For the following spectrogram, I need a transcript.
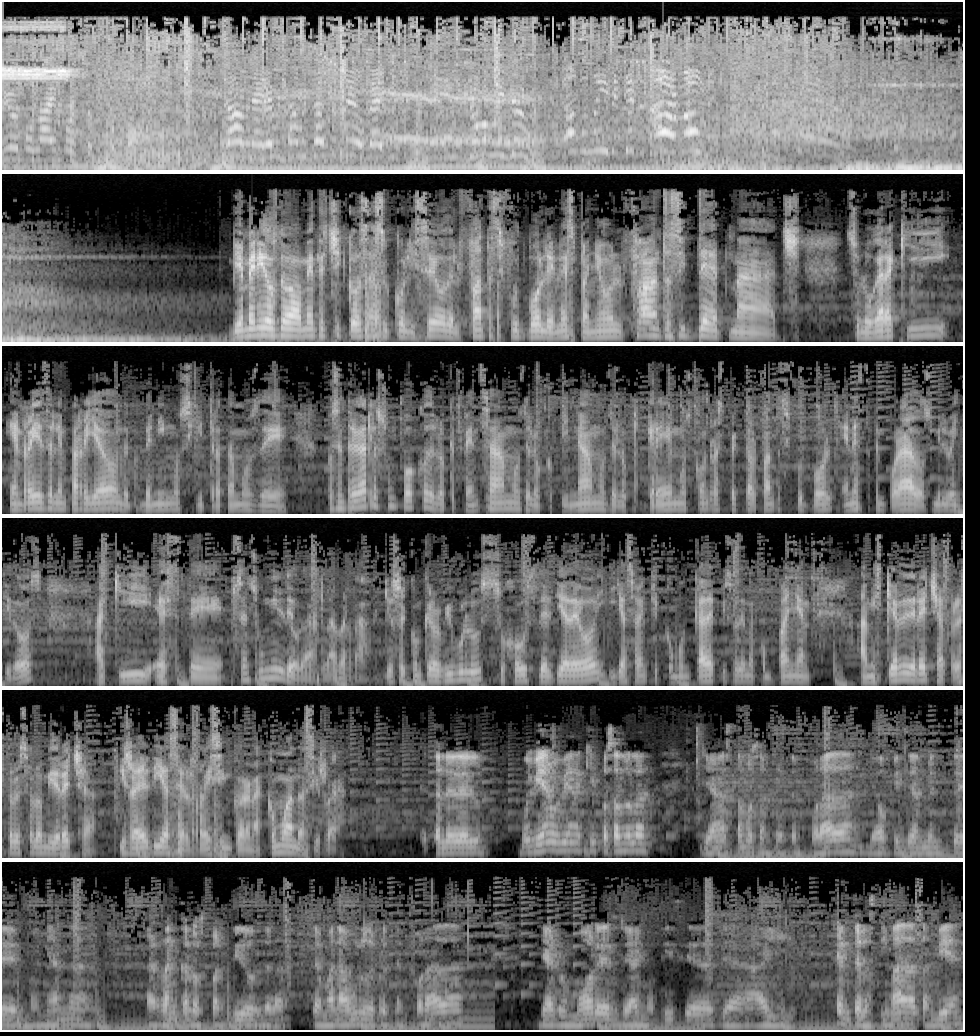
beautiful night for some football. Dominate every time we touch the field, baby. Do what we do. Believe that this is our moment. Bienvenidos nuevamente chicos a su coliseo del fantasy fútbol en español, Fantasy Deathmatch. Su lugar aquí en Reyes del Emparrillado donde venimos y tratamos de pues entregarles un poco de lo que pensamos, de lo que opinamos, de lo que creemos con respecto al fantasy fútbol en esta temporada 2022. Aquí, este, pues en su humilde hogar, la verdad. Yo soy Conqueror Vivulus, su host del día de hoy, y ya saben que como en cada episodio me acompañan a mi izquierda y derecha, pero esta vez solo a mi derecha, Israel Díaz, el Rey sin Corona. ¿Cómo andas, Israel? ¿Qué tal, Edel? Muy bien, muy bien, aquí pasándola. Ya estamos en pretemporada, ya oficialmente mañana arrancan los partidos de la semana 1 de pretemporada. Ya hay rumores, ya hay noticias, ya hay gente lastimada también,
